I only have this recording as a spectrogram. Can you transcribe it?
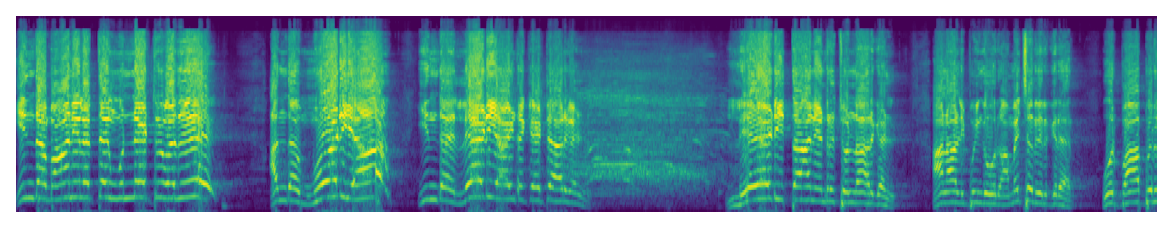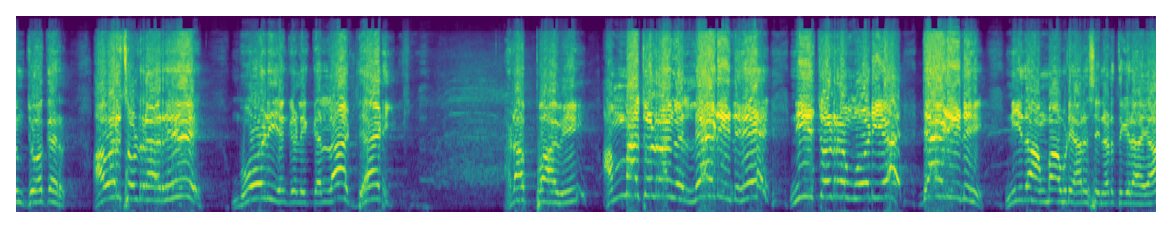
இந்த மாநிலத்தை முன்னேற்றுவது அந்த மோடியா இந்த லேடியா என்று கேட்டார்கள். லேடி தான் என்று சொன்னார்கள். ஆனால் இப்போ இங்க ஒரு அமைச்சர் இருக்கிறார். ஒரு பாப்பெரும் ஜோக்கர். அவர் சொல்றாரு மோடி எங்களுக்கெல்லாம் டேடி. அடப்பாவி அம்மா சொல்றாங்க லேடின்னு. நீ சொல்ற மோடிய டேடின்னு. நீ தான் அம்மாவுடைய அரசை நடத்துகிறாயா?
